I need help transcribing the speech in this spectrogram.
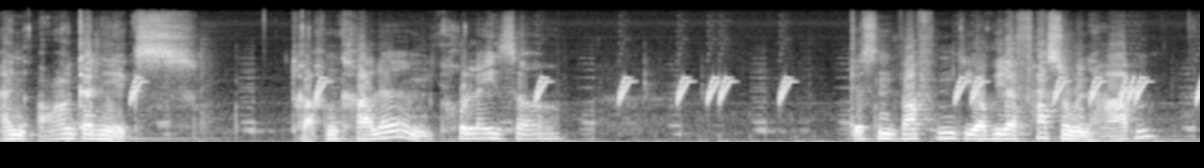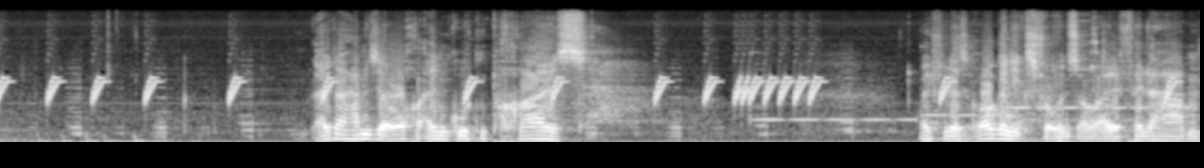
Ein Organix. Drachenkralle, Mikrolaser. Das sind Waffen, die auch wieder Fassungen haben. Leider haben sie auch einen guten Preis. Weil wir das Organix für uns auf alle Fälle haben.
